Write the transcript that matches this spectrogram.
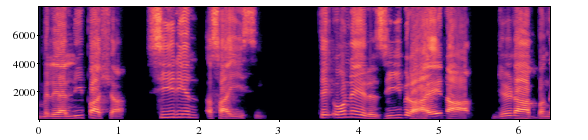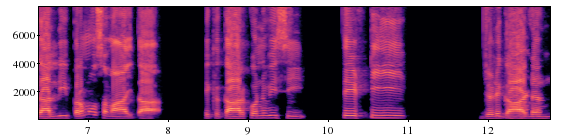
ਮਲਿਆਲੀ ਭਾਸ਼ਾ, ਸੀਰੀਅਨ ਅਸਾਈ ਸੀ। ਤੇ ਉਹਨੇ ਰਜੀਬ ਰਾਏ ਨਾਲ ਜਿਹੜਾ ਬੰਗਾਲੀ ਬ੍ਰਹਮੋ ਸਮਾਜ ਦਾ ਇੱਕ ਕਾਰਕੁਨ ਵੀ ਸੀ ਤੇ ਟੀ ਜਿਹੜੇ ਗਾਰਡਨ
